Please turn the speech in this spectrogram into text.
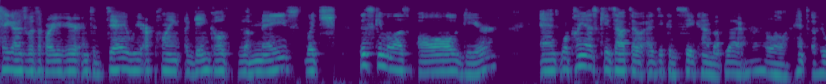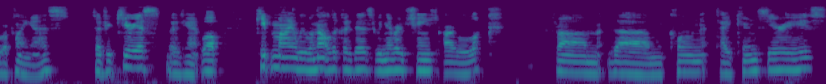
Hey guys, what's up? Are you here? And today we are playing a game called The Maze, which this game allows all gear. And we're playing as Kayzato, as you can see kind of up there. A little hint of who we're playing as. So if you're curious, there's your hand. Well, keep in mind we will not look like this. We never changed our look from the um, Clone Tycoon series.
